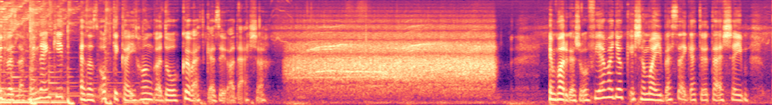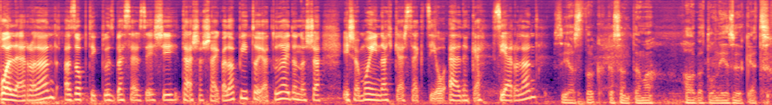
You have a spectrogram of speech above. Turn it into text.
Üdvözlök mindenkit, ez az Optikai Hangadó következő adása. Én Varga Zsófia vagyok, és a mai beszélgetőtársaim Poller Roland, az Optik Plus beszerzési társaság alapítója, tulajdonosa, és a mai nagyker szekció elnöke. Szia Roland! Sziasztok, köszöntöm a hallgató nézőket!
